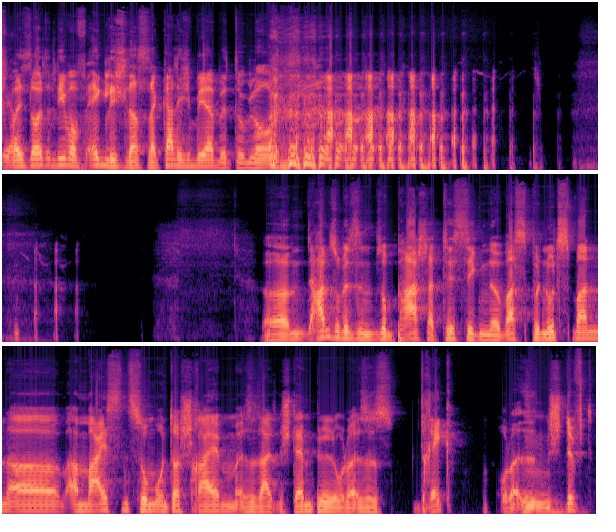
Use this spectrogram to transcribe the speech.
Ja. Weil ich sollte lieber auf Englisch lassen, da kann ich mehr mit, du glaube ich. ähm, da haben so ein bisschen so ein paar Statistiken, ne? Was benutzt man äh, am meisten zum Unterschreiben? Ist es halt ein Stempel oder ist es Dreck? Oder ist es ein Stift?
